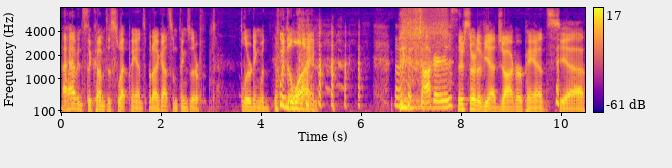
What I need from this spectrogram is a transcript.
I haven't succumbed to sweatpants, but I got some things that are flirting with with the line. Joggers. They're sort of yeah, jogger pants. Yeah,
